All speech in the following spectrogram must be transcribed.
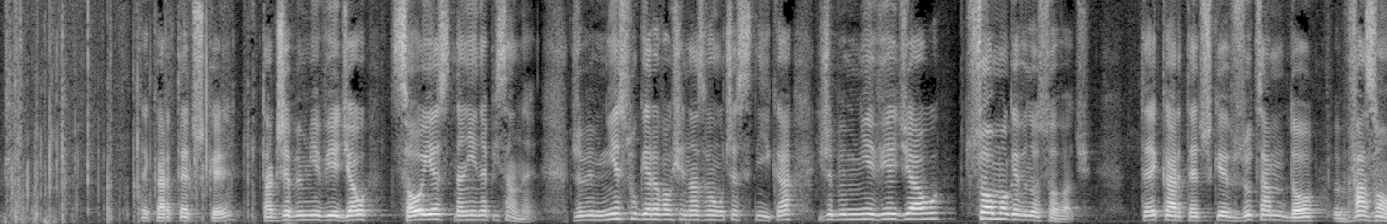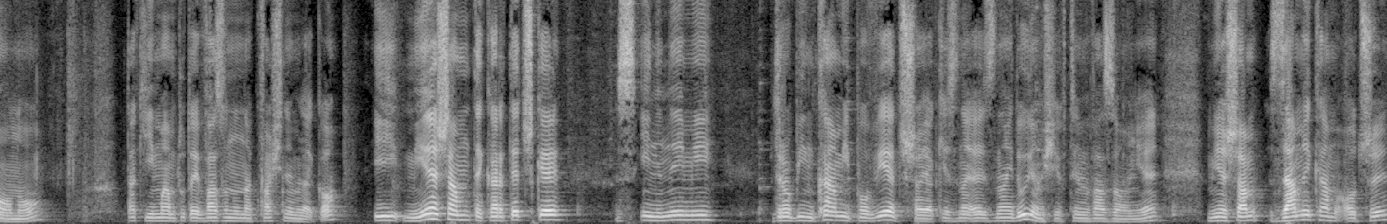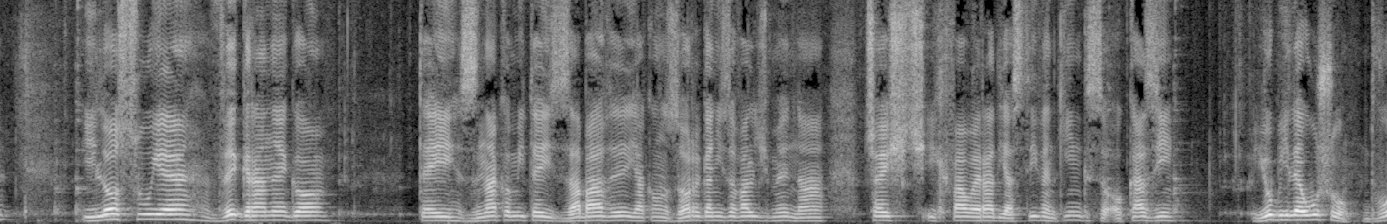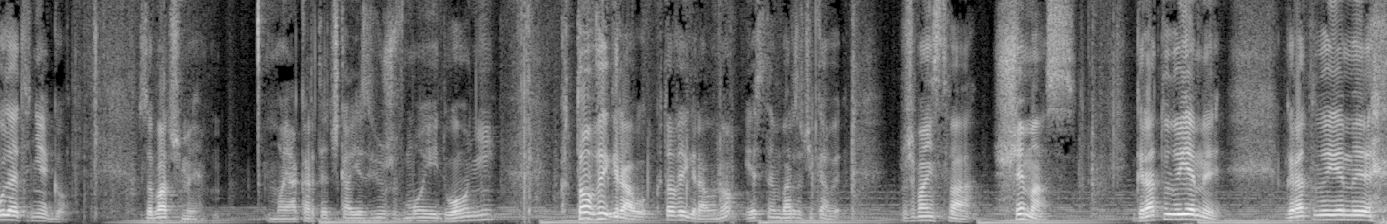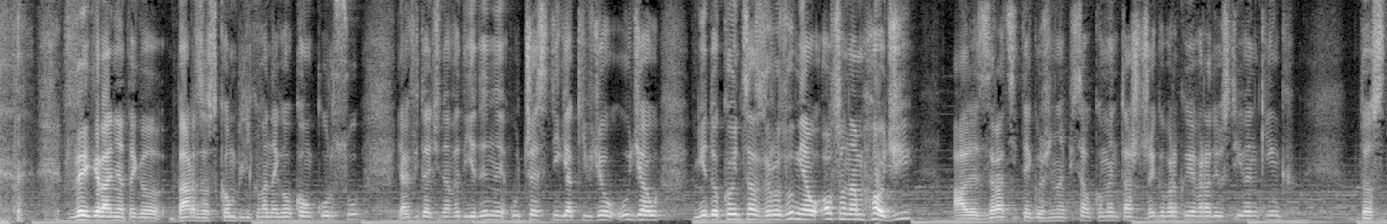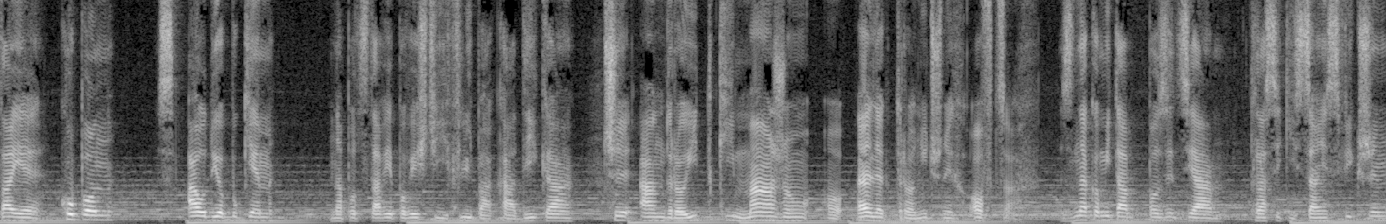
tę karteczkę, tak żebym nie wiedział, co jest na niej napisane. Żebym nie sugerował się nazwą uczestnika i żebym nie wiedział, co mogę wylosować. Tę karteczkę wrzucam do wazonu. Taki mam tutaj wazon na kwaśne mleko. I mieszam tę karteczkę z innymi drobinkami powietrza, jakie zna znajdują się w tym wazonie. Mieszam, zamykam oczy i losuję wygranego tej znakomitej zabawy, jaką zorganizowaliśmy na cześć i chwałę radia Stephen King z okazji jubileuszu dwuletniego. Zobaczmy. Moja karteczka jest już w mojej dłoni. Kto wygrał? Kto wygrał? No, jestem bardzo ciekawy. Proszę Państwa, Szymas. Gratulujemy. Gratulujemy wygrania tego bardzo skomplikowanego konkursu. Jak widać, nawet jedyny uczestnik, jaki wziął udział, nie do końca zrozumiał o co nam chodzi, ale z racji tego, że napisał komentarz, czego brakuje w radiu Stephen King, dostaje kupon z audiobookiem na podstawie powieści Filipa K. Dicka Czy androidki marzą o elektronicznych owcach? Znakomita pozycja klasyki science fiction,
